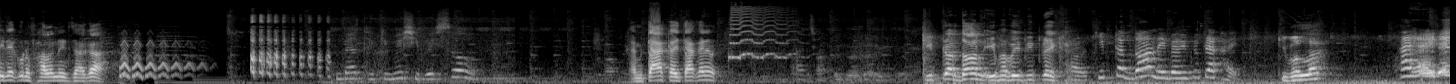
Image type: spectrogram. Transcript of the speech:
এটা কোনো ফালানির জায়গা? ব্যথা কি বেশি পেয়েছ আমি তাকাই তাকাই না। পিঁপড়ার দন এইভাবে পিঁপড়াই খায়। কিপটাপ দান এইভাবে পিঁপড়া খায়। কি বললা? হাই হাই রে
